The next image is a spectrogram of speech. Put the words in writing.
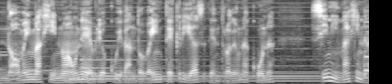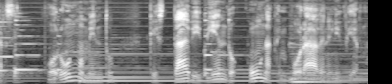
No me imagino a un ebrio cuidando 20 crías dentro de una cuna sin imaginarse por un momento que está viviendo una temporada en el infierno.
